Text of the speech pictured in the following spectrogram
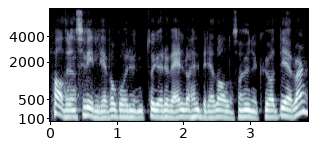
Faderens vilje ved å gå rundt og gjøre vel og helbrede alle som har underkua djevelen.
